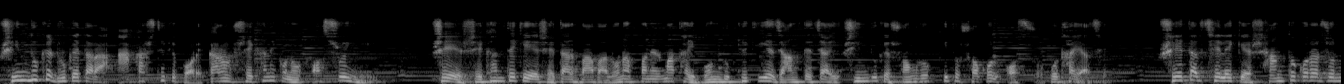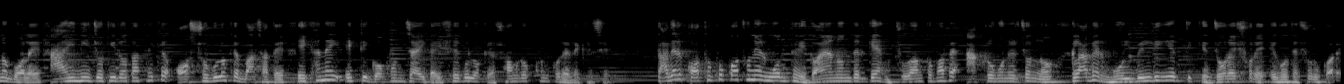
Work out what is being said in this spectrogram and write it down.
সিন্ধুকে ঢুকে তারা আকাশ থেকে পড়ে, কারণ সেখানে কোনো অস্ত্রই নেই। সে সেখান থেকে এসে তার বাবা লোনাপ্পানের মাথায় বন্দুক ঠেকিয়ে জানতে চায় সিন্ধুকে সংরক্ষিত সকল অস্ত্র কোথায় আছে। সে তার ছেলেকে শান্ত করার জন্য বলে, আইনি জটিলতা থেকে অস্ত্রগুলোকে বাঁচাতে এখানেই একটি গোপন জায়গায় সেগুলোকে সংরক্ষণ করে রেখেছে। তাদের কথোপকথনের মধ্যেই দয়ানন্দের গ্যাং চূড়ান্তভাবে আক্রমণের জন্য ক্লাবের মূল বিল্ডিং এর দিকে জোরে সরে এগোতে শুরু করে।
